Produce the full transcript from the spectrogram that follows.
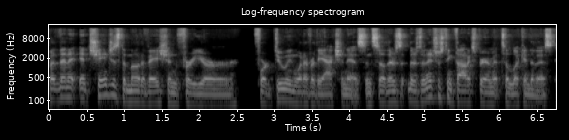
But then it, it changes the motivation for your, for doing whatever the action is. And so there's, there's an interesting thought experiment to look into this.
